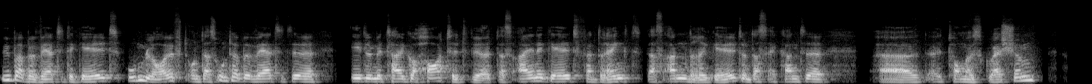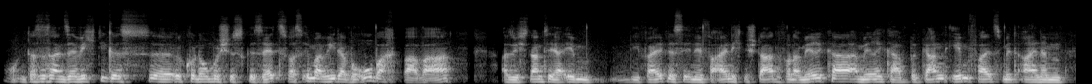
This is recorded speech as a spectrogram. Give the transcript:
überbewertete Geld umläuft und das unterbewertete Edelmetall gehortet wird. Das eine Geld verdrängt das andere Geld und das erkannte äh, Thomas Gresham. Und das ist ein sehr wichtiges äh, ökonomisches Gesetz, was immer wieder beobachtbar war. Also ich nannte ja eben die Verhältnisse in den Vereinigten Staaten von Amerika. Amerika begann ebenfalls mit einem äh,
